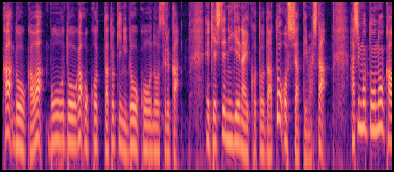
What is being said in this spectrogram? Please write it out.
かどうかは、暴動が起こった時にどう行動するか、え決して逃げないことだとおっしゃっていました。橋本の香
